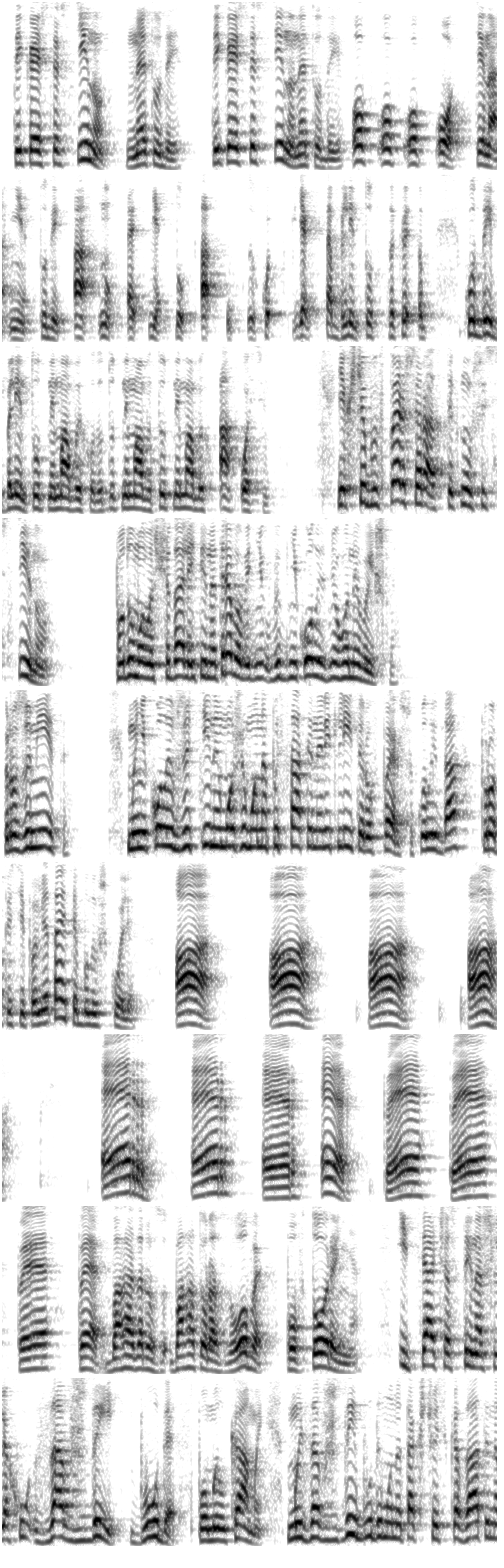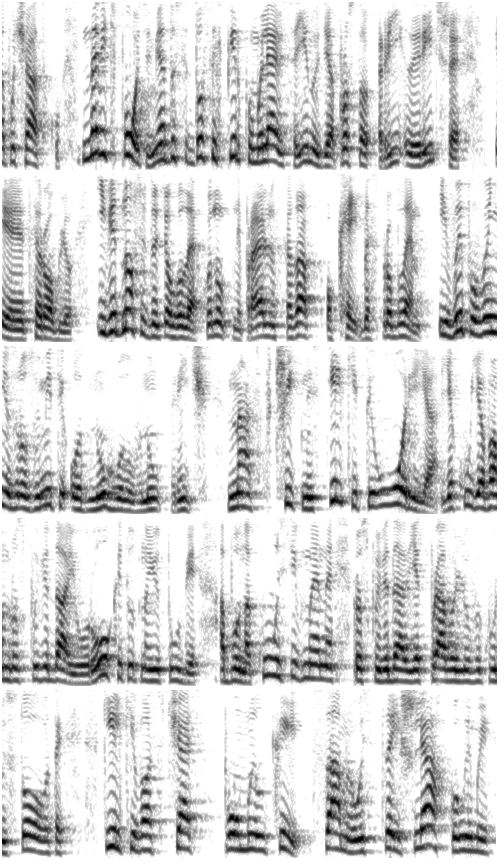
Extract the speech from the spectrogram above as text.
тикаєшся в стіну не туди. Тикаєшся в стіну, не туди. Оп-оп-оп, о, стіна, ні, туди. А, ну, э, е, ні, тут, а, у, э, як та, блін, тут закрита. Э, Куди, блін, тут нема виходу, тут нема виходу, тут нема виходу. А, ось він. Якщо б в перший раз, стикнувшись в стіну, подумали, що далі йти не треба, ви б ніколи з нього не вийшли. Розумієте? Ми ніколи в житті не можемо написати навіть літеру вперше, коли да, прописі, пам'ятаєте, були в школі? А, А, А, А, Р. Р, Р, Р, П, П, П, П. Багаторазове повторення. І ця частина шляху завжди буде з помилками. Ми завжди будемо не так щось казати на початку. Навіть потім я досі до сих пір помиляюся, іноді я просто рі, рідше е, це роблю. І відношусь до цього легко. Ну, неправильно сказав, окей, без проблем. І ви повинні зрозуміти одну головну річ: нас вчить не стільки теорія, яку я вам розповідаю, уроки тут на Ютубі або на курсі в мене розповідаю, як правильно використовувати, скільки вас вчать помилки. Саме ось цей шлях, коли ми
